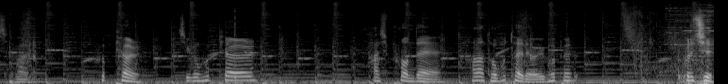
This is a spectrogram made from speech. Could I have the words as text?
제발 흡혈. 지금 흡혈 40%인데 하나 더 붙어야 돼요. 이거 흡혈. 그렇지!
